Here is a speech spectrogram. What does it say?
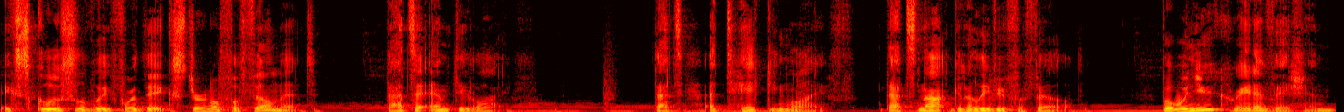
exclusively for the external fulfillment, that's an empty life. That's a taking life. That's not going to leave you fulfilled. But when you create a vision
